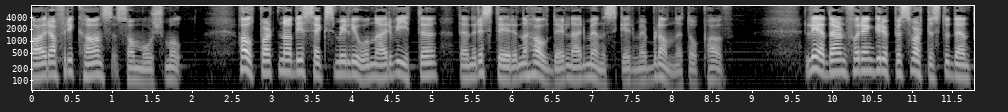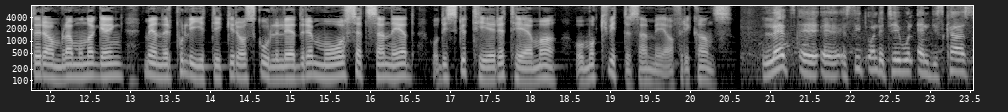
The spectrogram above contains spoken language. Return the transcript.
har afrikansk som morsmål. Halvparten av de seks millionene er hvite, den resterende halvdelen er mennesker med blandet opphav. Lederen for en gruppe svarte studenter, Amla Monageng, mener politikere og skoleledere må sette seg ned og diskutere temaet om å kvitte seg med afrikans. Let's uh, uh, sit on the table and discuss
